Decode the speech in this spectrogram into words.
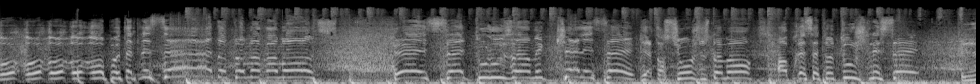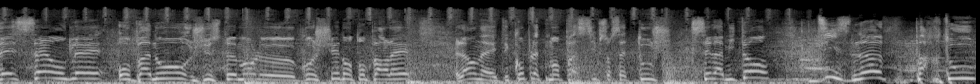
oh, oh, oh, oh, oh, peut-être l'essai de Thomas Ramos. Essai toulousain, mais quel essai Et attention, justement, après cette touche, l'essai, l'essai anglais au panneau, justement le gaucher dont on parlait. Là, on a été complètement passif sur cette touche. C'est la mi-temps. 19 partout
